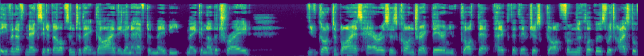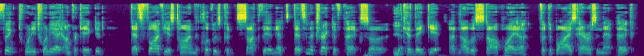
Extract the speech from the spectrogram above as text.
even if Maxey develops into that guy, they're going to have to maybe make another trade. You've got Tobias Harris's contract there, and you've got that pick that they've just got from the Clippers, which I still think 2028 unprotected. That's five years time. The Clippers could suck there. And that's that's an attractive pick. So Yeah. could they get another star player for Tobias Harris in that pick?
